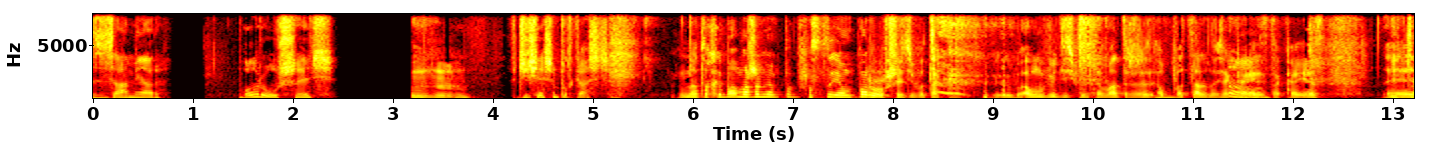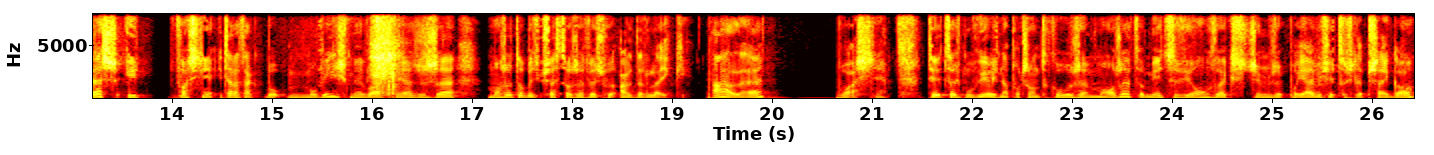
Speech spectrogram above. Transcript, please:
zamiar poruszyć Mhm. w dzisiejszym podcaście. No to chyba możemy po prostu ją poruszyć, bo tak omówiliśmy temat, że opłacalność jaka No. jest, taka jest. I E, też, i właśnie, i teraz tak, bo mówiliśmy właśnie, że może to być przez to, że wyszły Alder Lake'i, ale właśnie, ty coś mówiłeś na początku, że może to mieć związek z czym, że pojawi się coś lepszego,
